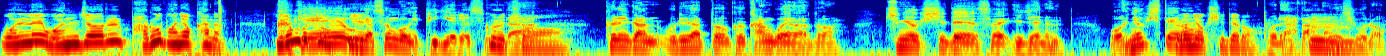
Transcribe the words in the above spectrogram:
원래 원저를 바로 번역하는 이런 것도 예. 우리가 예. 성공의 비결이었습니다. 그렇죠. 그러니까 우리가 또 그 광고에라도 중역 시대에서 이제는 원역 시대로 원역 시대로 도래하다는 음. 식으로.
